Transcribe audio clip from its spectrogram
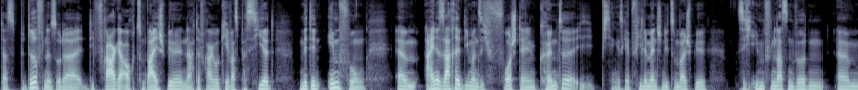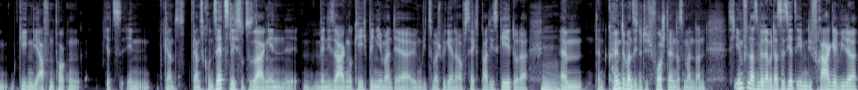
das Bedürfnis oder die Frage auch zum Beispiel nach der Frage, okay, was passiert mit den Impfungen? Ähm, eine Sache, die man sich vorstellen könnte, ich denke, es gäbe viele Menschen, die zum Beispiel sich impfen lassen würden ähm, gegen die Affenpocken, jetzt in ganz, ganz grundsätzlich sozusagen, in, wenn die sagen, okay, ich bin jemand, der irgendwie zum Beispiel gerne auf Sexpartys geht oder mhm. ähm, dann könnte man sich natürlich vorstellen, dass man dann sich impfen lassen will. Aber das ist jetzt eben die Frage wieder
